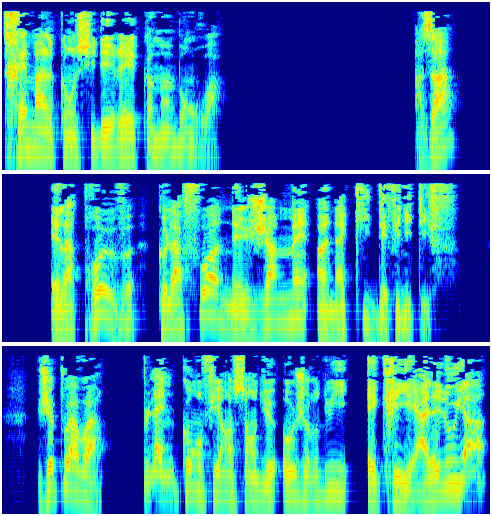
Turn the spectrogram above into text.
très mal considéré comme un bon roi. Asa est la preuve que la foi n'est jamais un acquis définitif. Je peux avoir pleine confiance en Dieu aujourd'hui et crier Alléluia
